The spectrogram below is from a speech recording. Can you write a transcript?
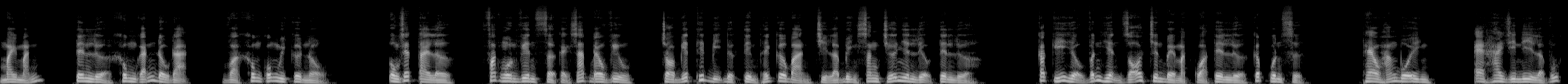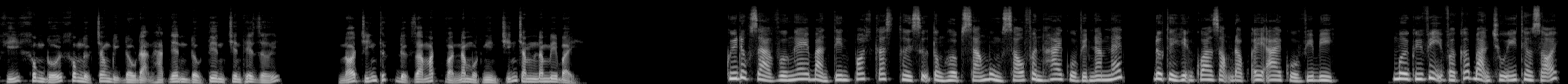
May mắn, tên lửa không gắn đầu đạn và không có nguy cơ nổ. Ông Z Tyler, phát ngôn viên Sở Cảnh sát Bellevue, cho biết thiết bị được tìm thấy cơ bản chỉ là bình xăng chứa nhiên liệu tên lửa. Các ký hiệu vẫn hiện rõ trên bề mặt quả tên lửa cấp quân sự. Theo hãng Boeing, E2 là vũ khí không đối không được trang bị đầu đạn hạt nhân đầu tiên trên thế giới. Nó chính thức được ra mắt vào năm 1957. Quý độc giả vừa nghe bản tin podcast thời sự tổng hợp sáng mùng 6 phần 2 của Vietnamnet, được thể hiện qua giọng đọc AI của VB. Mời quý vị và các bạn chú ý theo dõi.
